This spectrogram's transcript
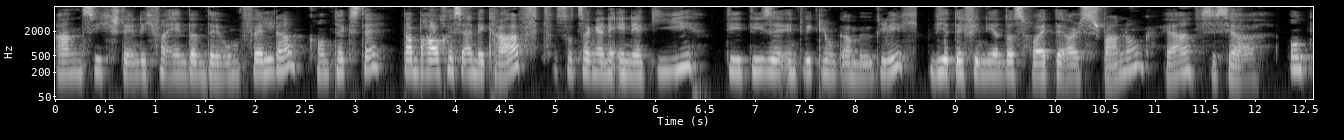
an sich ständig verändernde Umfelder, Kontexte. Dann braucht es eine Kraft, sozusagen eine Energie, die diese Entwicklung ermöglicht. Wir definieren das heute als Spannung, ja, das ist ja, und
